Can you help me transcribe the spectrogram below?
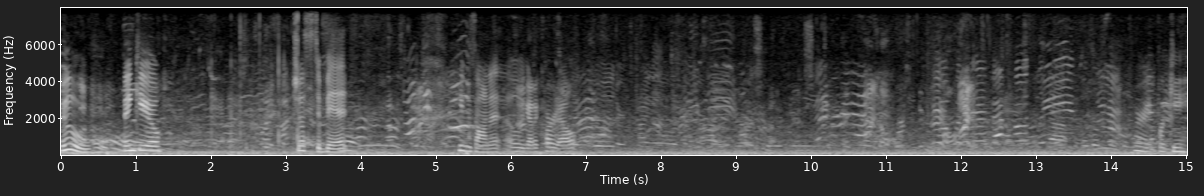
Ooh, thank you. Just a bit. He was on it. Oh, we got a card out. All right, Brookie.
